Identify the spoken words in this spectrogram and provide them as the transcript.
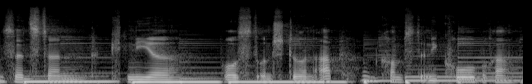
Setzt dann Knie, Brust und Stirn ab und kommst in die Kobra.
